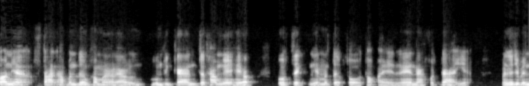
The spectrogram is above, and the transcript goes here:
ตอนเนี้ยสตาร์ทอัพมันเริ่มเข้ามาแล้ว รวมถึงการจะทำไงให้แบบโปรเจกต์เนี่ยมันเติบโตต่อไปในอนาคตได้เงี้ยมันก็จะเป็น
